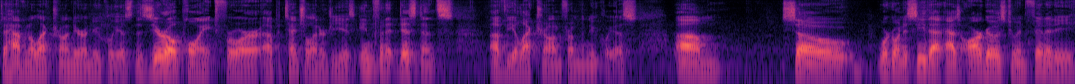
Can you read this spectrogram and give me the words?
to have an electron near a nucleus. The zero point for uh, potential energy is infinite distance of the electron from the nucleus. Um, so we're going to see that as r goes to infinity,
